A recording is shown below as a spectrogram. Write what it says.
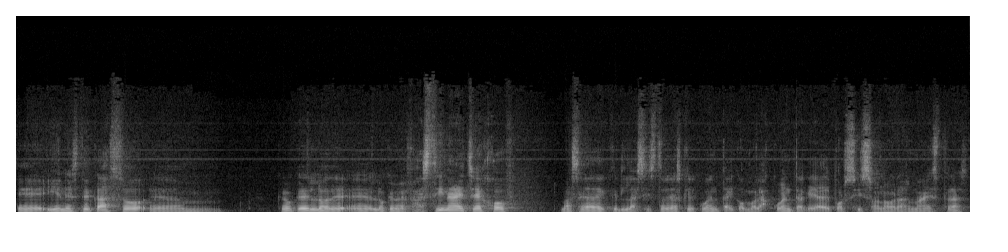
Eh, y en este caso, eh, Creo que lo, de, eh, lo que me fascina de Chekhov, más allá de que las historias que cuenta y cómo las cuenta, que ya de por sí son obras maestras,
